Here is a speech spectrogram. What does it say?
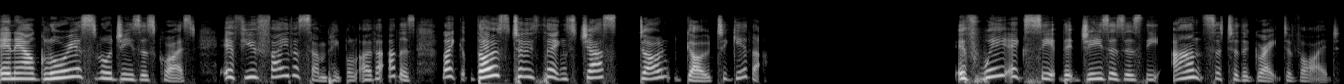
in our glorious Lord Jesus Christ if you favor some people over others? Like those two things just don't go together. If we accept that Jesus is the answer to the great divide,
